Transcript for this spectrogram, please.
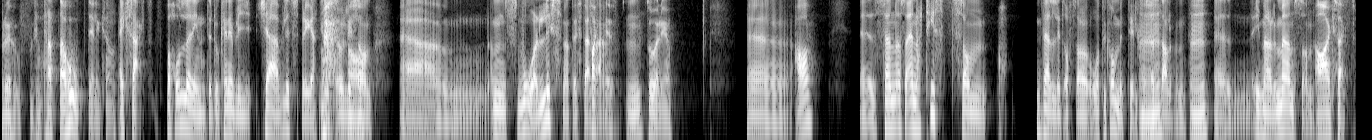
för att liksom tratta ihop det liksom. Exakt. För håller inte, då kan det bli jävligt spretigt och liksom eh, svårlyssnat istället. Faktiskt. Mm. Så är det ju. Eh, ja. Eh, sen alltså en artist som väldigt ofta har återkommit till konceptalbum Mm. eh, är Marilyn Manson. Ja, exakt.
